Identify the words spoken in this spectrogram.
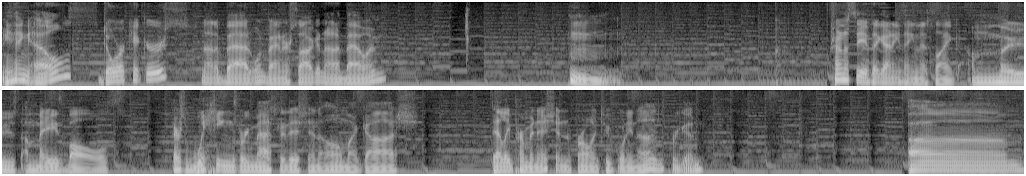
Anything else? Door kickers. Not a bad one. Banner Saga, not a bad one. Hmm. Trying to see if they got anything that's like amaze, amaze balls. There's Wings Remastered Edition. Oh my gosh. Deadly Premonition for only 249 is pretty good. Um.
